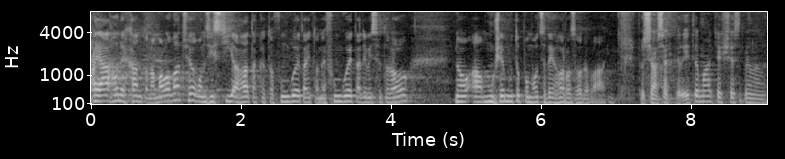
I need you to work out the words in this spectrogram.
a já ho nechám to namalovat, že jo? on zjistí, aha, takhle to funguje, tady to nefunguje, tady by se to dalo. No a může mu to pomoct v jeho rozhodování. Prosím vás, a který to má těch 6 milionů?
